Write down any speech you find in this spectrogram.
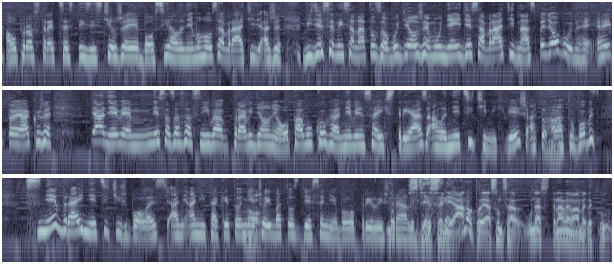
a uprostred cesty zistil, že je bosý, ale nemohol sa vrátiť a že vydesený sa na to zobudil, že mu nejde sa vrátiť naspäť obud. Hej, hej to je akože ja neviem, mne sa zasa sníva pravidelne o pavúkoch a neviem sa ich striaz, ale necítim ich, vieš? A to, a to vôbec v sne vraj necítiš bolesť, ani, ani takéto No. niečo, iba to zdesenie bolo príliš no, realistické. Zdesenie, áno, to ja som sa, u nás v Trnave máme takú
